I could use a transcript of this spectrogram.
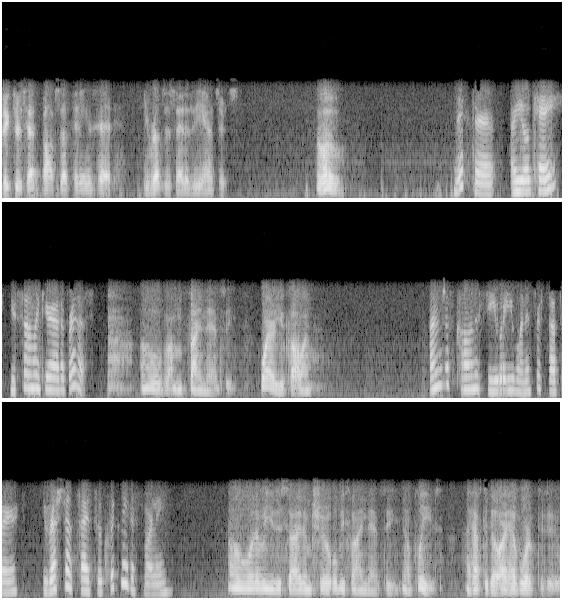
Victor's head pops up, hitting his head. He rubs his head as he answers. Hello. Victor, are you okay? You sound like you're out of breath. Oh, I'm fine, Nancy. Why are you calling? I'm just calling to see what you wanted for supper. You rushed outside so quickly this morning. Oh, whatever you decide, I'm sure it will be fine, Nancy. Now, please, I have to go. I have work to do.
